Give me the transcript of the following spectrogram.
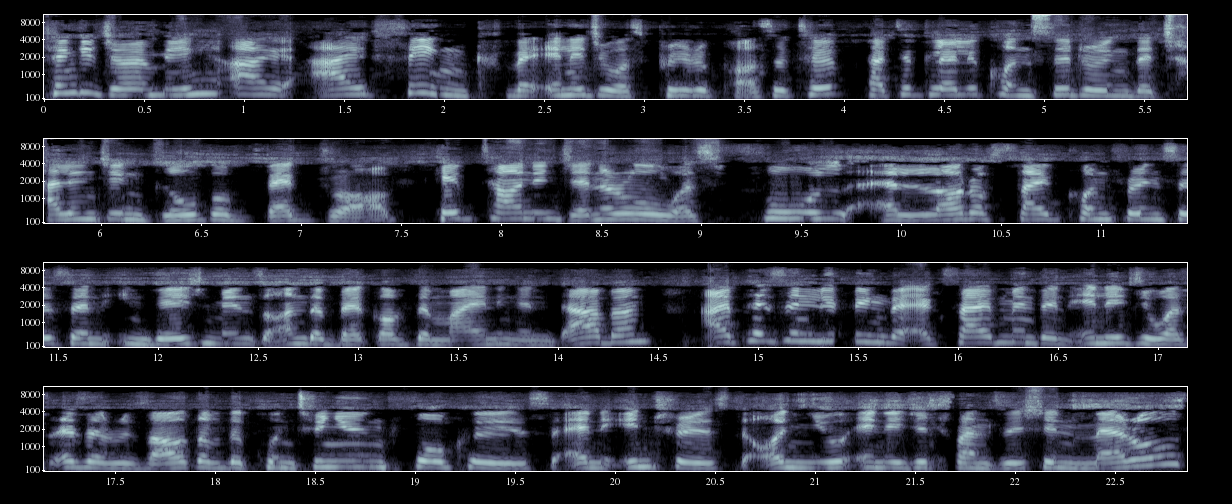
Thank you, Jeremy. I, I think the energy was pretty positive, particularly considering the challenging global backdrop. Cape Town in general was full, a lot of side conferences and engagements on the back of the mining indaba. I personally think the excitement and energy was as a result of the continuing focus and interest on new energy transition metals,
